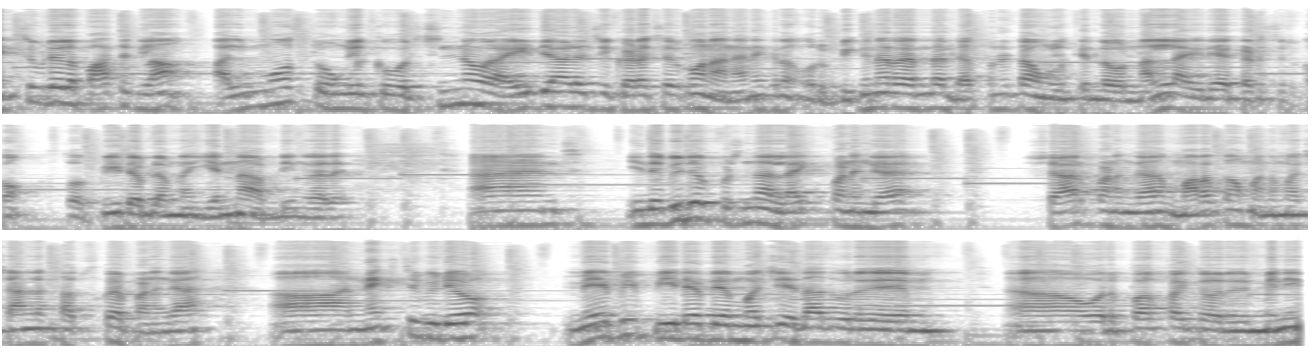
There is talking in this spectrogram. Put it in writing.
நெக்ஸ்ட் வீடியோவில் பார்த்துக்கலாம். ஆல்மோஸ்ட் உங்களுக்கு ஒரு சின்ன ஒரு ஐடியாலஜி கிடச்சிருக்கும். நான் நினைக்கிறேன் ஒரு பிகினராக இருந்தால் டெஃபினட்டாக உங்களுக்கு இதில் ஒரு நல்ல ஐடியா கிடச்சிருக்கும். ஸோ பிடபிள்யூஎம்னா என்ன அப்படிங்கிறது. அண்ட் இந்த வீடியோ பிடிச்சிருந்தா லைக் பண்ணுங்கள் ஷேர் பண்ணுங்கள் மறக்காமல் நம்ம சேனலை சப்ஸ்கிரைப் பண்ணுங்கள் நெக்ஸ்ட் வீடியோ மேபி பிடபிள்யூஎம் வச்சு ஏதாவது ஒரு ஒரு பர்ஃபெக்ட் ஒரு மினி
